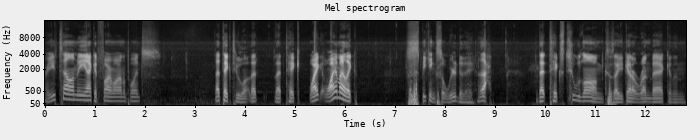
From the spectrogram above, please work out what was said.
Are you telling me I could farm honor points? That take too long. That that take... Why, why am I, like, speaking so weird today? Ah. That takes too long, because I gotta run back and then...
